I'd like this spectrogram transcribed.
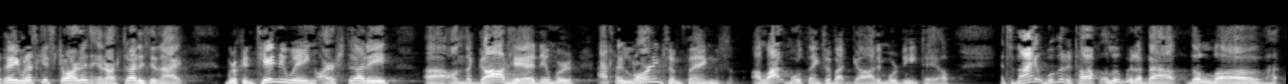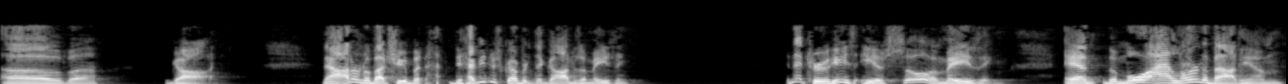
But anyway, let's get started in our study tonight. We're continuing our study uh, on the Godhead, and we're actually learning some things, a lot more things about God in more detail. And tonight we're going to talk a little bit about the love of uh, God. Now, I don't know about you, but have you discovered that God is amazing? Isn't that true? He's, he is so amazing. And the more I learn about him,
